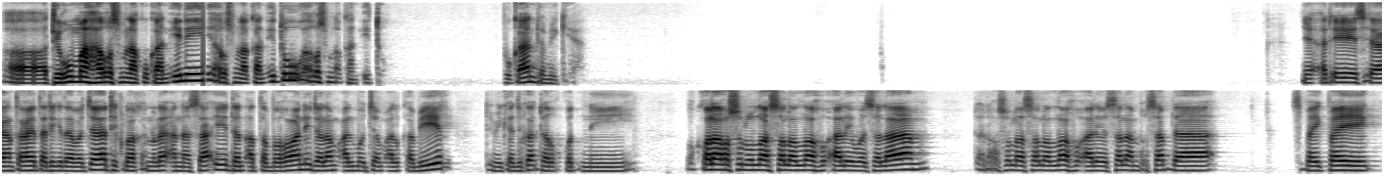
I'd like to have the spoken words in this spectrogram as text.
uh, di rumah harus melakukan ini, harus melakukan itu, harus melakukan itu. Bukan demikian. Ya, hadis yang terakhir tadi kita baca dikeluarkan oleh An-Nasai dan At-Tabarani dalam Al-Mujam Al-Kabir. Demikian juga Darqutni. Waqala Rasulullah sallallahu alaihi wasallam dan Rasulullah Shallallahu Alaihi Wasallam bersabda, sebaik-baik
